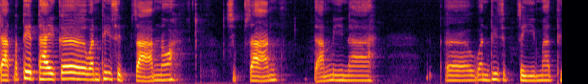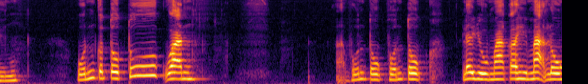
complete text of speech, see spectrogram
จากประเทศไทยก็วันที่สิบสามเนาะสิบสามสามมีนาเอ่อวันที่สิบสี่มาถึงฝนก็ตกทุกวันอ่าฝนตกฝนตก แล้วอยู่มาก็หิมะลง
